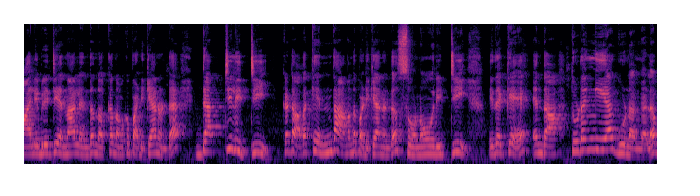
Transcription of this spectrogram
മാലിബിലിറ്റി എന്നാൽ എന്തെന്നൊക്കെ നമുക്ക് പഠിക്കാനുണ്ട്? ഡക്റ്റിലിറ്റി കേട്ടോ അതൊക്കെ എന്താണെന്ന് പഠിക്കാനുണ്ട്? സൊണോരിറ്റി ഇതൊക്കെ എന്താ? തുടങ്ങിയ ഗുണങ്ങളും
